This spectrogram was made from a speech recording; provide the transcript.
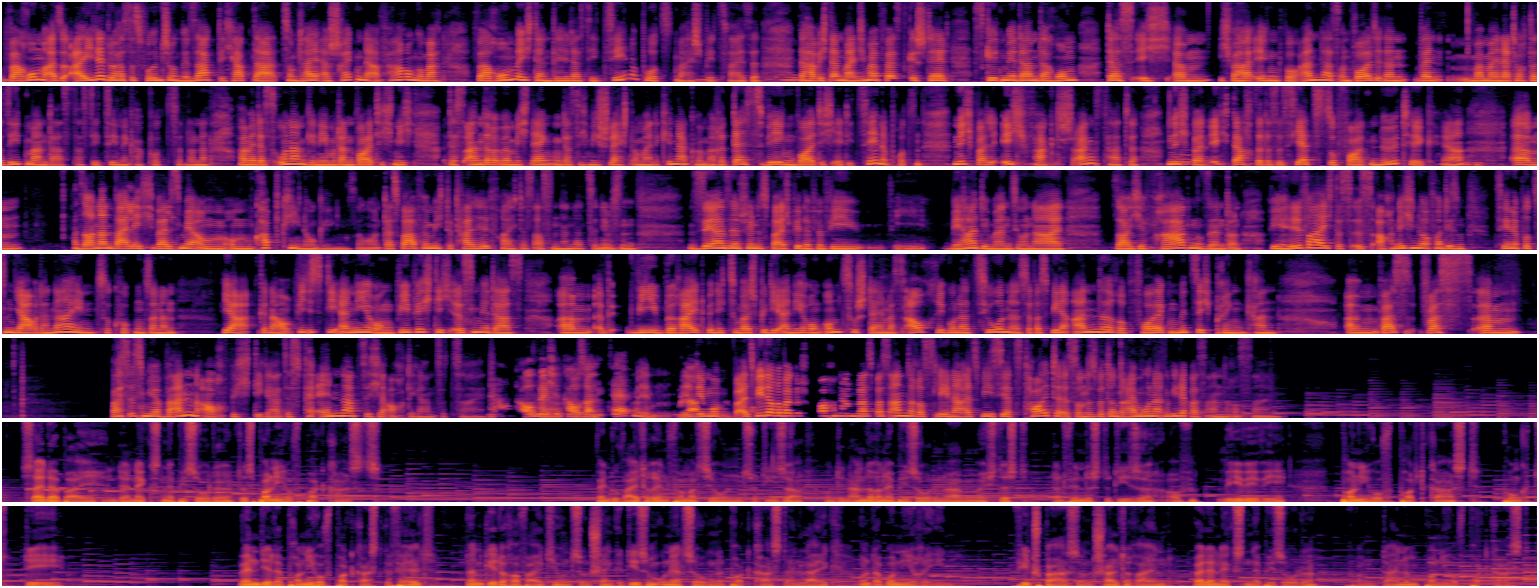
warum, also Aida, du hast es vorhin schon gesagt, ich habe da zum Teil erschreckende Erfahrungen gemacht, warum ich dann will, dass sie Zähne putzt beispielsweise. Mhm. Da habe ich dann manchmal festgestellt, es geht mir dann darum, dass ich, ähm, ich war irgendwo anders und wollte dann, wenn bei meiner Tochter sieht man das, dass die Zähne kaputt sind und dann war mir das unangenehm und dann wollte ich nicht, dass andere über mich denken, dass ich mich schlecht um meine Kinder kümmere. Deswegen wollte ich ihr die Zähne putzen. Nicht, weil ich faktisch Angst hatte, nicht, weil ich dachte, das ist jetzt sofort nötig, Musik, ja. Mhm. Ähm, sondern weil ich, weil es mir um, um Kopfkino ging. So. Und das war für mich total hilfreich, das auseinanderzunehmen. Das ist ein sehr, sehr schönes Beispiel dafür, wie, wie mehrdimensional solche Fragen sind und wie hilfreich das ist, auch nicht nur von diesem Zähneputzen Ja oder Nein zu gucken, sondern ja, genau. Wie ist die Ernährung? Wie wichtig ist mir das? Ähm, wie bereit bin ich zum Beispiel, die Ernährung umzustellen, was auch Regulation ist, was wieder andere Folgen mit sich bringen kann ähm, was, was, ähm, was ist mir wann auch wichtiger? Das verändert sich ja auch die ganze Zeit. Ja, auch welche also Kausalitäten. In, in dem, als wir darüber gesprochen haben, war es was anderes, Lena, als wie es jetzt heute ist. Und es wird in drei Monaten wieder was anderes sein. Sei dabei in der nächsten Episode des Ponyhof Podcasts. Wenn du weitere Informationen zu dieser und den anderen Episoden haben möchtest, dann findest du diese auf www.ponyhofpodcast.de. Wenn dir der Ponyhof Podcast gefällt, dann geh doch auf iTunes und schenke diesem unerzogenen Podcast ein Like und abonniere ihn. Viel Spaß und schalte rein bei der nächsten Episode von deinem Ponyhof Podcast.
